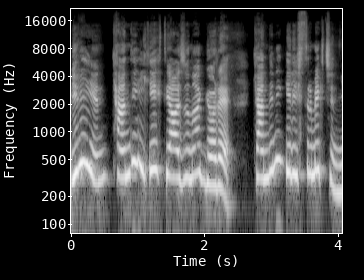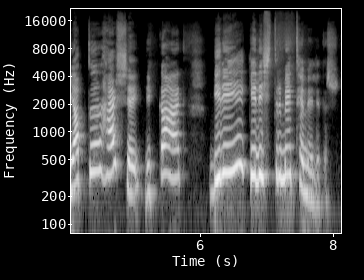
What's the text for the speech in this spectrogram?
Bireyin kendi ilgi ihtiyacına göre kendini geliştirmek için yaptığı her şey dikkat bireyi geliştirme temelidir.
